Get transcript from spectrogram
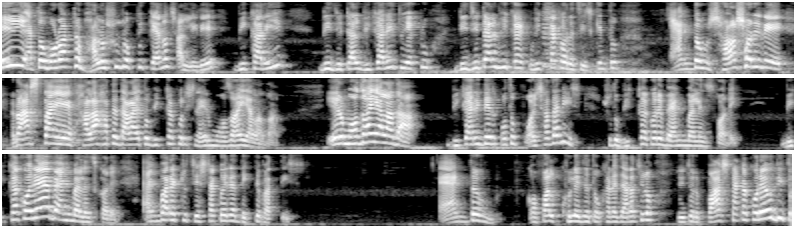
এই এত বড় একটা ভালো সুযোগ তুই কেন ছাড়লি রে? ভিখারি ডিজিটাল ভিখারি, তুই একটু ডিজিটাল ভিক্ষা ভিক্ষা করেছিস। কিন্তু একদম সরাসরিরে রাস্তায় থালা হাতে দাঁড়ায় তো ভিক্ষা করিস না, এর মজাই আলাদা। এর মজাই আলাদা। ভিখারিদের কত পয়সা জানিস? শুধু ভিক্ষা করে ব্যাংক ব্যালেন্স করে। ভিক্ষা করে ব্যাংক ব্যালেন্স করে। একবার একটু চেষ্টা করে দেখতে পারতিস। একদম কপাল খুলে যেত ওখানে যারা ছিল তুই তোর পাঁচ টাকা করেও দিত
